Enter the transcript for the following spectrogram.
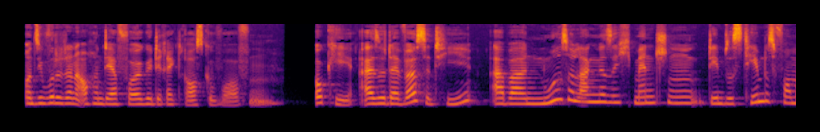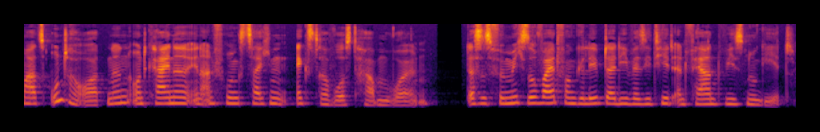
Und sie wurde dann auch in der Folge direkt rausgeworfen. Okay, also Diversity, aber nur solange sich Menschen dem System des Formats unterordnen und keine in Anführungszeichen Extrawurst haben wollen. Das ist für mich so weit von gelebter Diversität entfernt, wie es nur geht.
